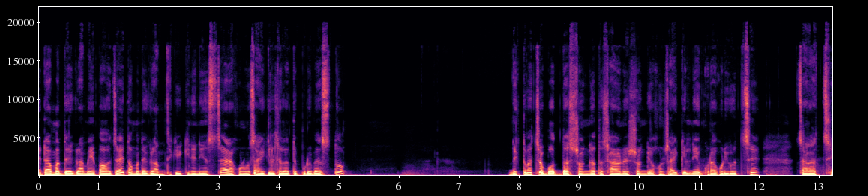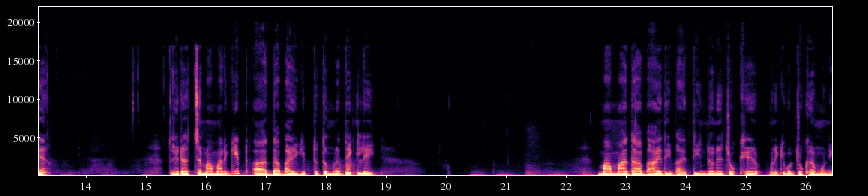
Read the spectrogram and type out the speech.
এটা আমাদের গ্রামেই পাওয়া যায়, তো আমাদের গ্রাম থেকে কিনে নিয়ে এসছে আর এখন ও সাইকেল চালাতে পুরো ব্যস্ত। দেখতে পাচ্ছ বদ্দার সঙ্গে অর্থাৎ সায়নের সঙ্গে এখন সাইকেল নিয়ে ঘোরাঘুরি করছে, চালাচ্ছে। তো এটা হচ্ছে মামার গিফট আর দা ভাইয়ের গিফট তোমরা দেখলেই মামা, দা, ভাই দি ভাই তিনজনের চোখের মানে কি বল, চোখের মণি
